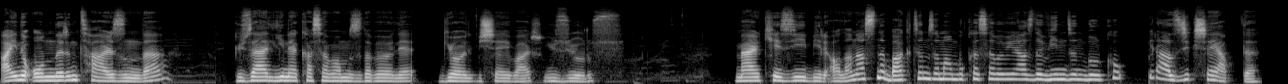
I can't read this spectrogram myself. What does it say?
Aynı onların tarzında güzel yine kasabamızda böyle göl bir şey var. Yüzüyoruz. Merkezi bir alan. Aslında baktığım zaman bu kasaba biraz da Windenburg'u birazcık şey yaptı.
